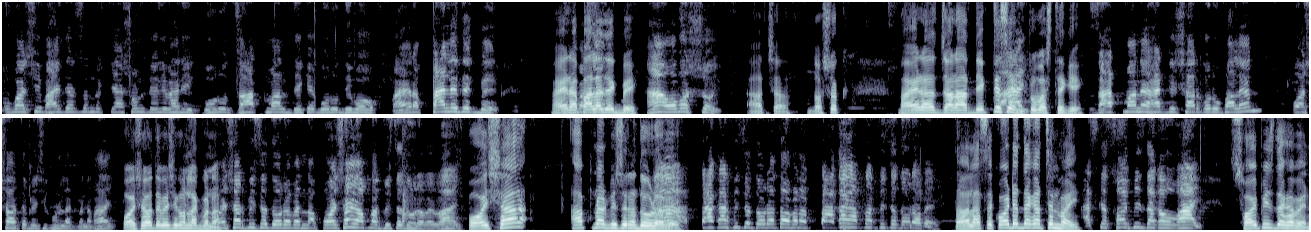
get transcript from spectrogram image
প্রবাসী ভাইদের জন্য ক্যাশ অন ডেলিভারি গরু জাতমান দেখে গরু দিব। ভাইয়েরা পালে দেখবে। ভাইরা পালে দেখবে। হ্যাঁ অবশ্যই। আচ্ছা দর্শক ভাইরা যারা দেখতেছেন প্রবাস থেকে। জাত মানে হাড্ডি সার গরু পালেন পয়সা হতে বেশিক্ষণ লাগবে না ভাই। পয়সা হতে বেশিক্ষণ লাগবে না। পয়সার পিছে দৌড়াবেন না পয়সাই আপনার পিছে দৌড়াবে ভাই। পয়সা আপনার পিছনে দৌড়াবে। টাকার পিছে দৌড়াতে হবে না টাকাই আপনার পিছে দৌড়াবে। তাহলে আজকে কয়টা দেখাচ্ছেন ভাই? আজকে পিস দেখাবো ভাই। পিস দেখাবেন?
